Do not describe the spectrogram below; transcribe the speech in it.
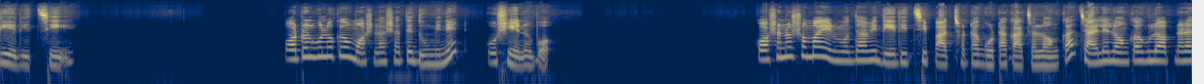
দিয়ে দিচ্ছি। পটলগুলোকেও মশলার সাথে দু মিনিট কষিয়ে নেব। কষানোর সময় এর মধ্যে আমি দিয়ে দিচ্ছি পাঁচ ছটা গোটা কাঁচা লঙ্কা। চাইলে লঙ্কাগুলো আপনারা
